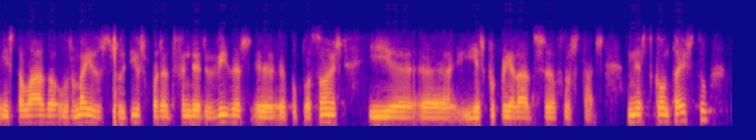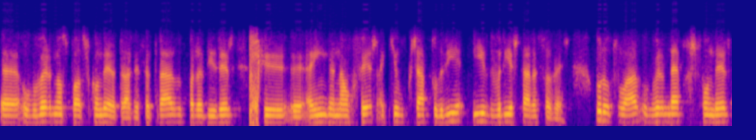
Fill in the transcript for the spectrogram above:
instalado os meios dispositivos para defender vidas, uh, populações e, e, as propriedades florestais. Neste contexto, o Governo não se pode esconder atrás desse atraso para dizer que ainda não fez aquilo que já poderia e deveria estar a fazer. Por outro lado, o Governo deve responder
